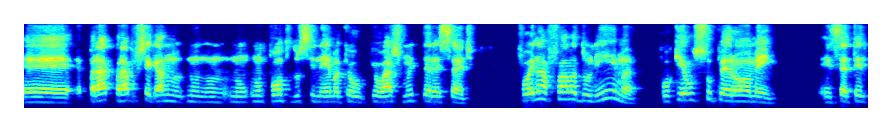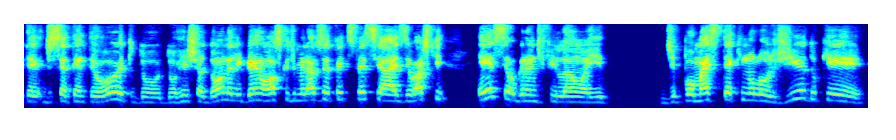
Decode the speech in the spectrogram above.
É, para chegar no, no, num ponto do cinema que eu, que eu acho muito interessante. Foi na fala do Lima, porque o Super-Homem de 78, do, do Richard Donner, ele ganha o Oscar de melhores efeitos especiais. Eu acho que esse é o grande filão aí, de pôr mais tecnologia do que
